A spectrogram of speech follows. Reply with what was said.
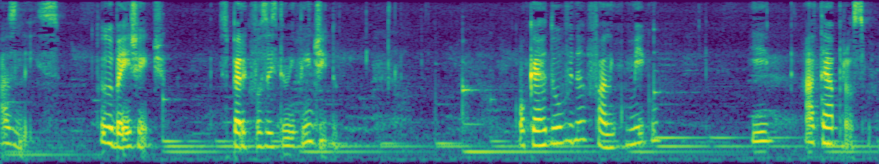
as leis. Tudo bem, gente? Espero que vocês tenham entendido. Qualquer dúvida, falem comigo e até a próxima.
